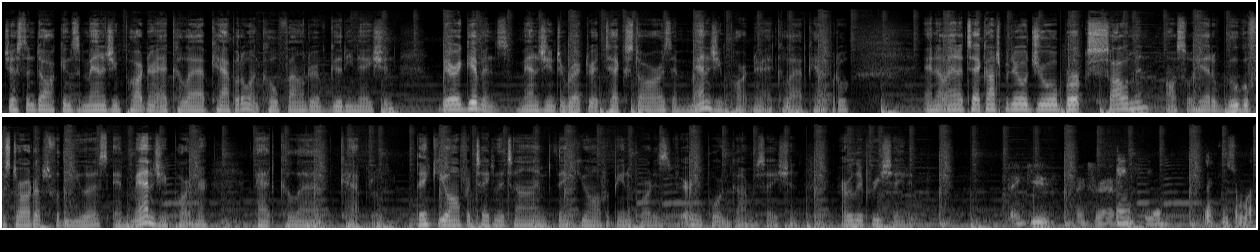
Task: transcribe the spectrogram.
Justin Dawkins, managing partner at Collab Capital and co-founder of Goodie Nation. Barry Givens, managing director at TechStars and managing partner at Collab Capital. And Atlanta tech entrepreneur Jewel Burks Solomon, also head of Google for Startups for the U.S. and managing partner at Collab Capital. Thank you all for taking the time. Thank you all for being a part of this very important conversation. I really appreciate it. Thank you. Thanks for having Thank me. Thank you. Thank you so much.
